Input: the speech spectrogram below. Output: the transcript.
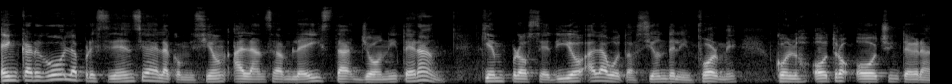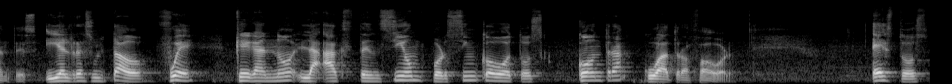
encargó la presidencia de la comisión al asambleísta Johnny Terán, quien procedió a la votación del informe con los otros ocho integrantes. Y el resultado fue que ganó la abstención por cinco votos contra cuatro a favor. Estos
